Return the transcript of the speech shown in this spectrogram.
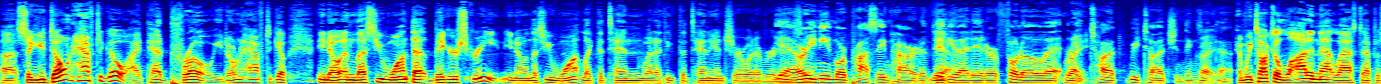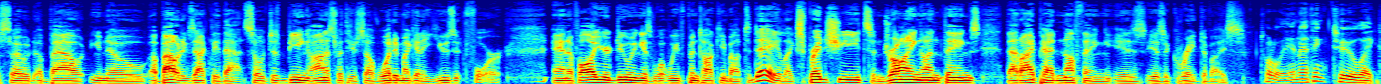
Uh, so you don't have to go iPad Pro. You don't have to go, you know, unless you want that bigger screen. You know, unless you want like the ten, what I think the ten inch or whatever it is. Yeah, or you need more processing power to video Yeah. edit or photo ed- Right. touch, retouch and things like that. And we talked a lot in that last episode about, you know, about exactly that. So just being honest with yourself, what am I going to use it for? And if all you're doing is what we've been talking about today, like spreadsheets and drawing on things, that iPad nothing is is a great device. Totally, and I think too, like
